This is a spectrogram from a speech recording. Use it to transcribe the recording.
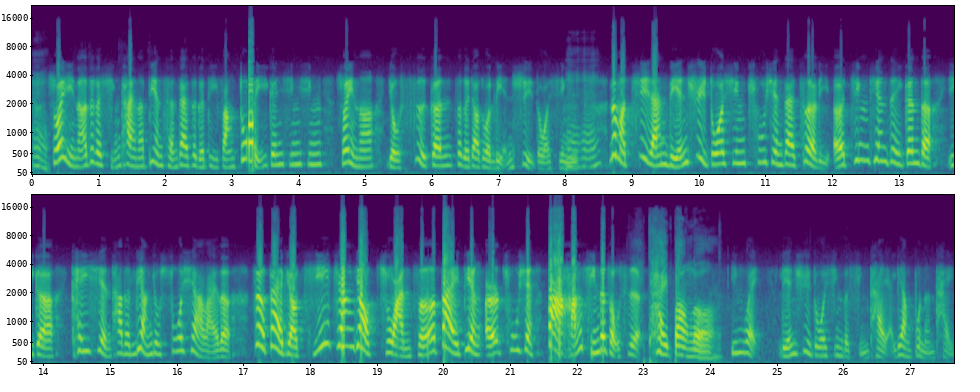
嗯，所以呢这个形态呢变成在这个地方多了一根星星，所以呢有四根，这个叫做连续多星。那么既然连续多星出现在这里，而今天这根的一个 K 线它的量又缩下来了。这代表即将要转折待变而出现大行情的走势，太棒了！因为连续多星的形态呀，量不能太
